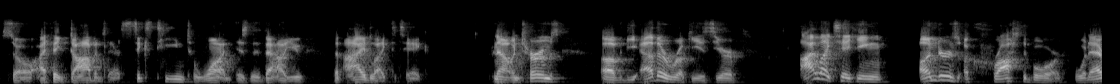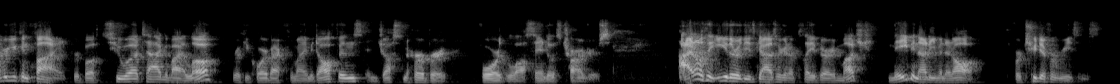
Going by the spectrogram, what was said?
So I think Dobbins there, 16 to 1 is the value that I'd like to take. Now, in terms of the other rookies here, I like taking unders across the board, whatever you can find for both Tua Tagovailoa, rookie quarterback for the Miami Dolphins, and Justin Herbert for the Los Angeles Chargers. I don't think either of these guys are going to play very much, maybe not even at all, for two different reasons.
